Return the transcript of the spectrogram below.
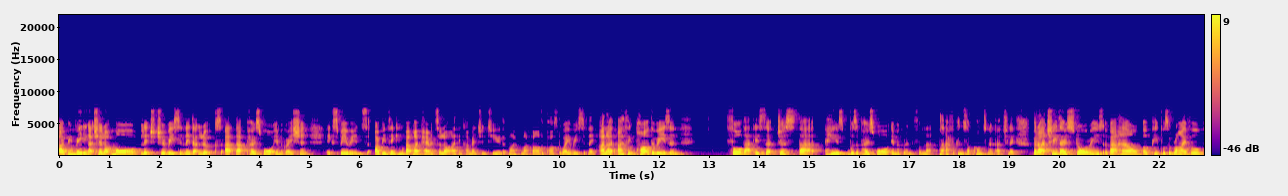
I've been reading actually a lot more literature recently that looks at that post war immigration experience. I've been thinking about my parents a lot. I think I mentioned to you that my, my father passed away recently. And I, I think part of the reason for that is that just that he was a post-war immigrant from that, that, African subcontinent actually but actually those stories about how of people's arrival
